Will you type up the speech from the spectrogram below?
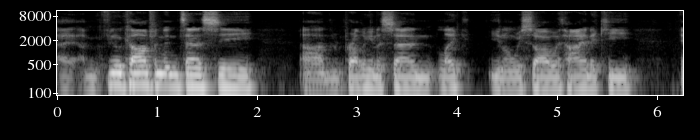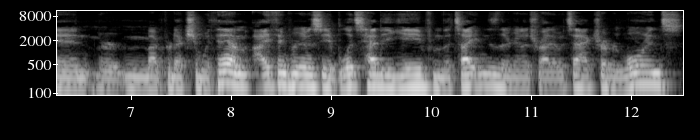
I, I feel confident in Tennessee. Uh, they're probably going to send, like you know, we saw with Heinicke and or my prediction with him. I think we're going to see a blitz heavy game from the Titans. They're going to try to attack Trevor Lawrence.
